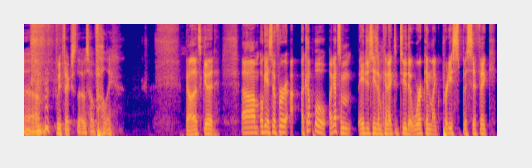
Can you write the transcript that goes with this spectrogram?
um, we fixed those hopefully. No, that's good. Um, okay, so for a- a couple, I got some agencies I'm connected to that work in like pretty specific,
